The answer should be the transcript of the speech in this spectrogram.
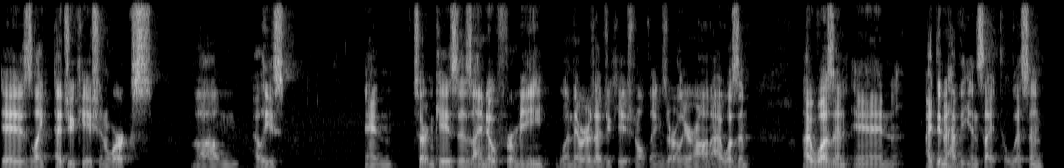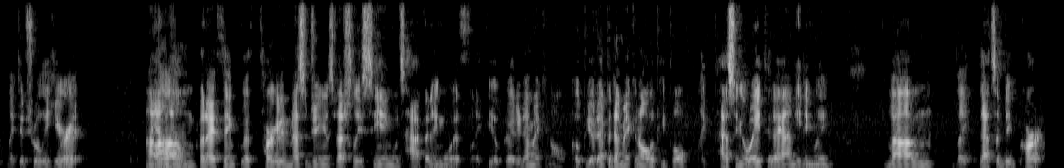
is like education works, um, at least in certain cases. I know for me, when there was educational things earlier on, I wasn't, I wasn't in I didn't have the insight to listen, like to truly hear it. Yeah. Um, but I think with targeted messaging, especially seeing what's happening with like the opioid epidemic and all opioid epidemic and all the people like passing away today unneedingly, um, like that's a big part.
